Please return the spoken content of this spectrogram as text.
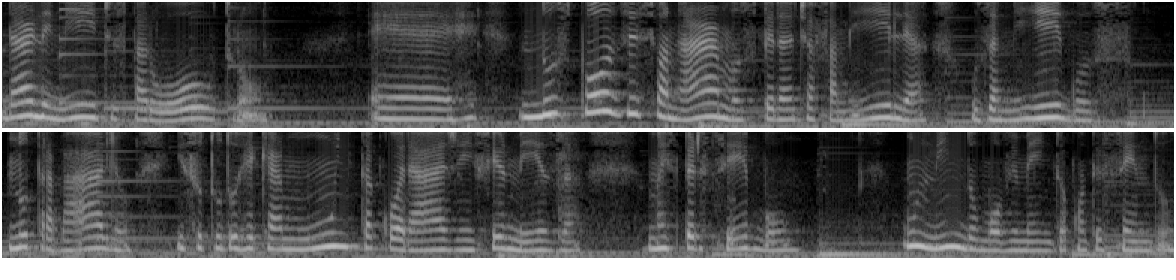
dar limites para o outro, é, nos posicionarmos perante a família, os amigos, no trabalho, isso tudo requer muita coragem e firmeza, mas percebo um lindo movimento acontecendo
